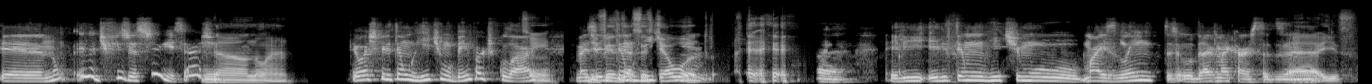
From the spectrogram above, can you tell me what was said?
É, não, ele é difícil de assistir, você acha? Não, não é. Eu acho que ele tem um ritmo bem particular. Sim. Mas Difícil ele tem de um assistir é o ritmo- outro. É, ele, ele tem um ritmo mais lento. O Drive My Car, você tá dizendo. É, né? isso.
